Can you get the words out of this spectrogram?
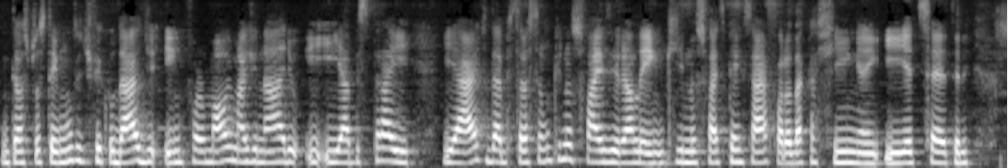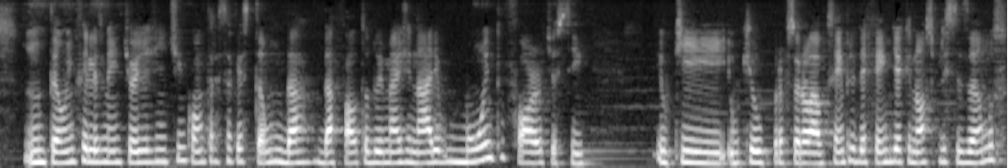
Então, as pessoas têm muita dificuldade em formar o imaginário e, e abstrair. E a arte da abstração que nos faz ir além, que nos faz pensar fora da caixinha e, e etc. Então, infelizmente, hoje a gente encontra essa questão da, da falta do imaginário muito forte, assim. O que o, que o professor Olavo sempre defende é que nós precisamos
